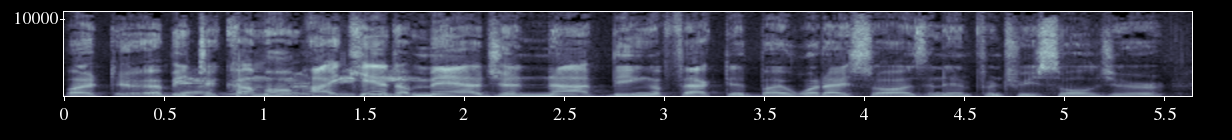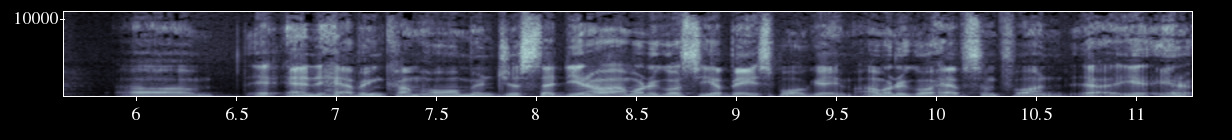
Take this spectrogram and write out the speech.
But uh, I mean, to come home, I can't imagine not being affected by what I saw as an infantry soldier. Um, and having come home and just said, you know, I want to go see a baseball game. I want to go have some fun. Uh, you, you know,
